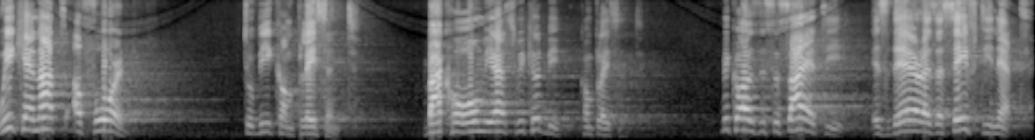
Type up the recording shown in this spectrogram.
We cannot afford to be complacent. Back home, yes, we could be complacent because the society is there as a safety net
